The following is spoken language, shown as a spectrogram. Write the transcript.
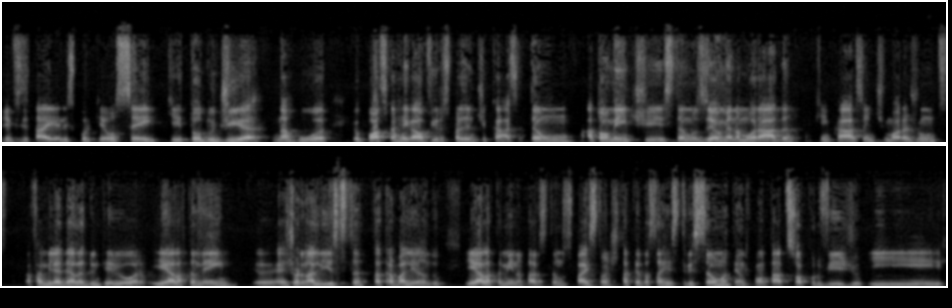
de visitar eles, porque eu sei que todo dia na rua eu posso carregar o vírus para dentro de casa. Então, atualmente estamos eu e minha namorada aqui em casa, a gente mora juntos a família dela é do interior e ela também eh, é jornalista, está trabalhando e ela também não está visitando os pais. Então a gente está tendo essa restrição, mantendo contato só por vídeo e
